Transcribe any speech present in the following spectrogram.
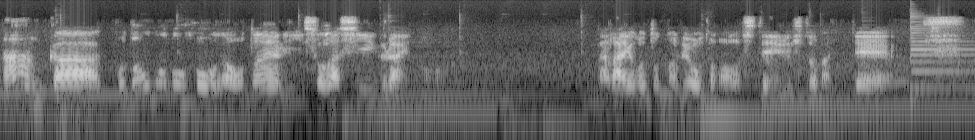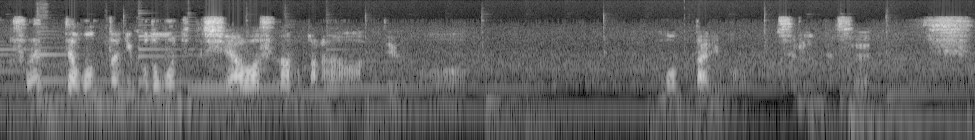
なんか子供の方が大人より忙しいぐらいの習い事の量とかをしている人がいて、それって本当に子供にとって幸せなのかなっていうのを思ったりもするんです。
